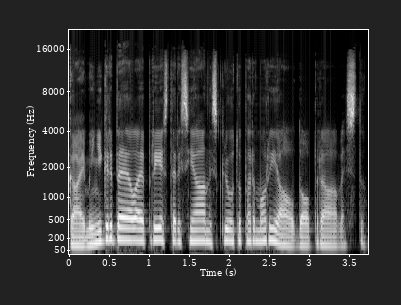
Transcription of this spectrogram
Kaimiņi gribēja, lai priesteris Jānis kļūtu par Morialdo prāvestu.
